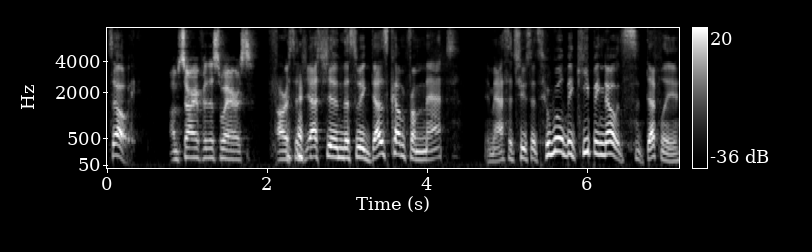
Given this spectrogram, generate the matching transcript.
So, I'm sorry for the swears. our suggestion this week does come from Matt in Massachusetts, who will be keeping notes. Definitely.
